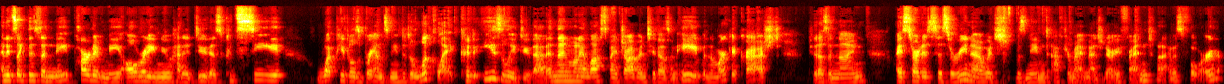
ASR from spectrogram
And it's like this innate part of me already knew how to do this, could see what people's brands needed to look like, could easily do that. And then when I lost my job in 2008 when the market crashed, 2009, I started Sisarina, which was named after my imaginary friend when I was four.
